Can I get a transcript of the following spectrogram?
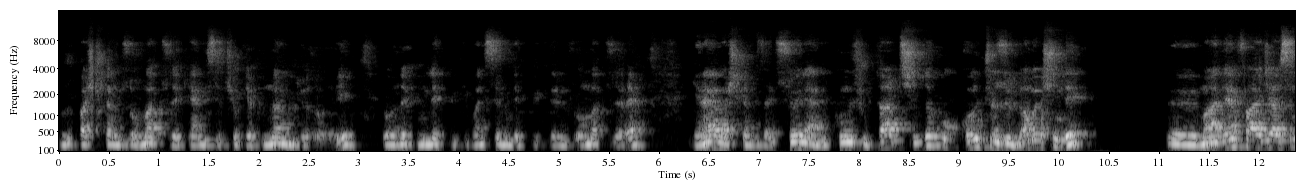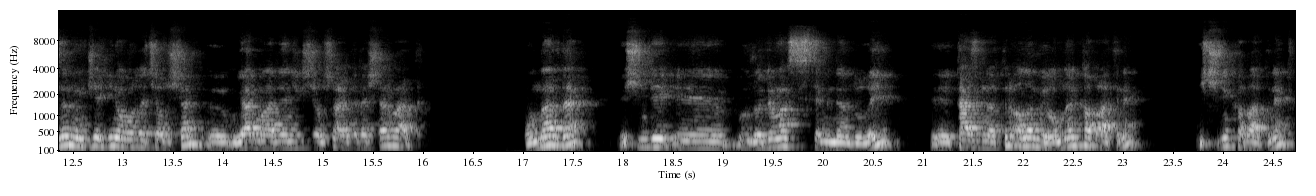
grup başkanımız olmak üzere kendisi çok yakından biliyor orayı. Oradaki milletvekili, Manisa milletvekillerimiz olmak üzere genel başkanımızdan söylendi, konuşuldu, tartışıldı. O konu çözüldü. Ama şimdi e, maden faciasından önce yine orada çalışan, e, uyar madencilik çalışan arkadaşlar vardı. Onlar da e, şimdi e, bu rödevans sisteminden dolayı e, tazminatını alamıyor. Onların kabahatine, işçinin kabahatine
